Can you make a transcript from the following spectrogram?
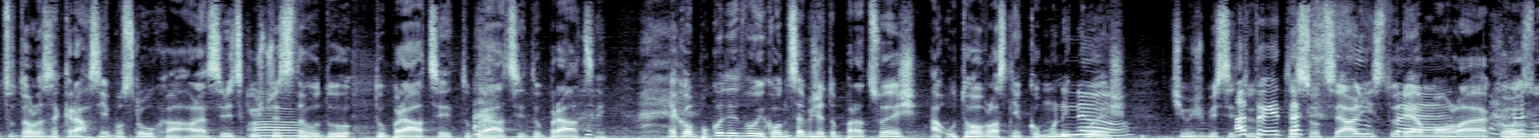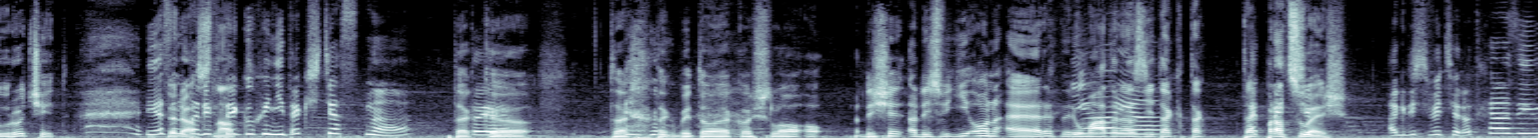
Co tohle se krásně poslouchá, ale já si vždycky už A- představu tu, tu práci, tu práci, tu práci. Jako pokud je tvůj koncept, že to pracuješ a u toho vlastně komunikuješ, No. čímž by si tu, to je ty sociální super. studia mohla jako zúročit. Já Teda jsem tady snad. v té kuchyni tak šťastná. tak, To je- eh, tak, tak by to jako šlo. O, a když, je, a když vidí on air, kterou Jo, máte na jo. zdi, tak, tak, tak, Tak pracuješ. A když večer odcházím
